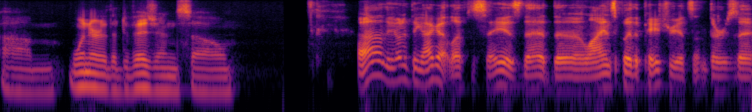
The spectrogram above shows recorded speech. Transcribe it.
um, winner of the division. So Uh, the only thing I got left to say is that the Lions play the Patriots on Thursday.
